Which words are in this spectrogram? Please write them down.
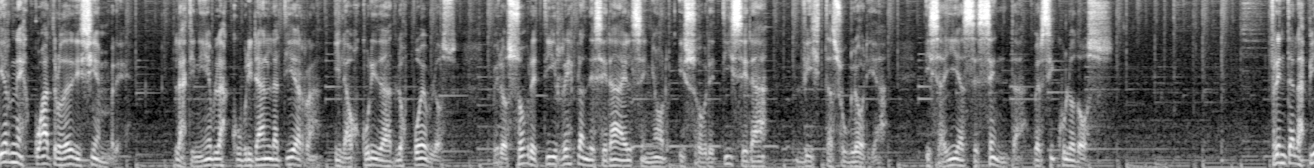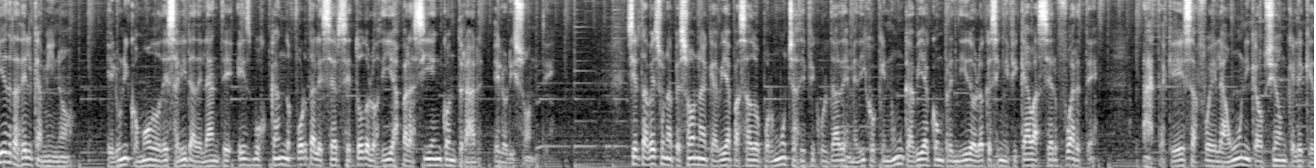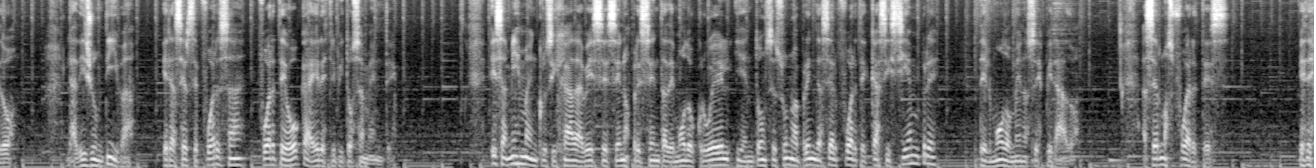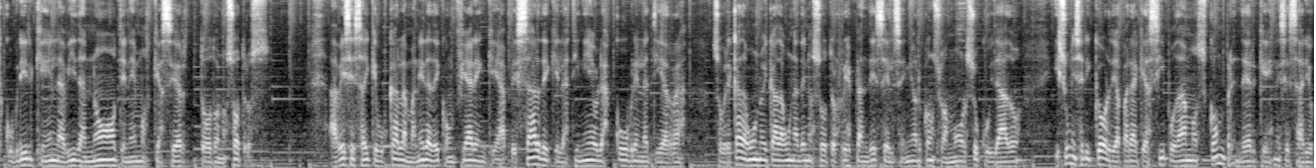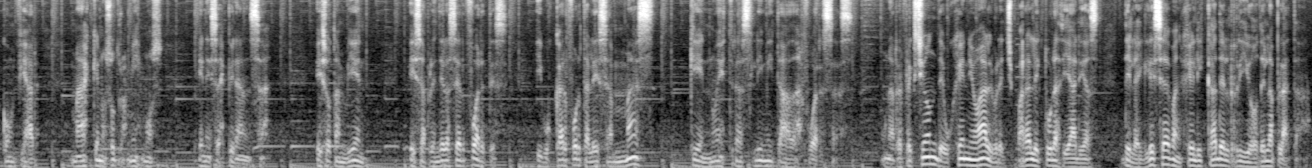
Viernes 4 de diciembre. Las tinieblas cubrirán la tierra y la oscuridad los pueblos, pero sobre ti resplandecerá el Señor y sobre ti será vista su gloria. Isaías 60, versículo 2. Frente a las piedras del camino, el único modo de salir adelante es buscando fortalecerse todos los días para así encontrar el horizonte. Cierta vez una persona que había pasado por muchas dificultades me dijo que nunca había comprendido lo que significaba ser fuerte, hasta que esa fue la única opción que le quedó. La disyuntiva era hacerse fuerza, fuerte o caer estrepitosamente. Esa misma encrucijada a veces se nos presenta de modo cruel y entonces uno aprende a ser fuerte casi siempre del modo menos esperado. Hacernos fuertes es descubrir que en la vida no tenemos que hacer todo nosotros. A veces hay que buscar la manera de confiar en que a pesar de que las tinieblas cubren la tierra, sobre cada uno y cada una de nosotros resplandece el Señor con su amor, su cuidado y su misericordia para que así podamos comprender que es necesario confiar más que nosotros mismos en esa esperanza. Eso también es aprender a ser fuertes y buscar fortaleza más que nuestras limitadas fuerzas. Una reflexión de Eugenio Albrecht para lecturas diarias de la Iglesia Evangélica del Río de la Plata.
